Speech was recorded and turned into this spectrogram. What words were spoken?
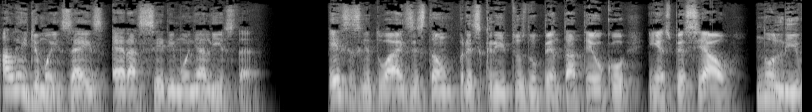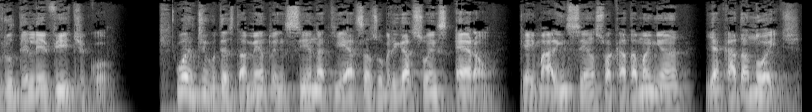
A lei de Moisés era cerimonialista. Esses rituais estão prescritos no Pentateuco, em especial no livro de Levítico. O Antigo Testamento ensina que essas obrigações eram queimar incenso a cada manhã e a cada noite,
